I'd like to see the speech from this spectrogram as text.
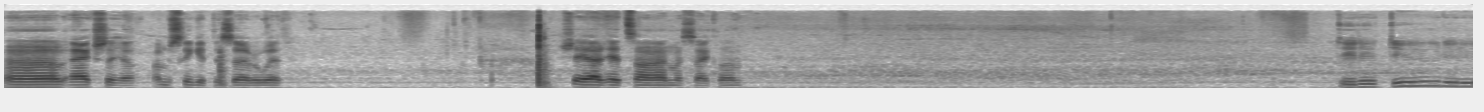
Um, actually, I'm just going to get this over with. It hits on my Cyclone. Do do do do do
